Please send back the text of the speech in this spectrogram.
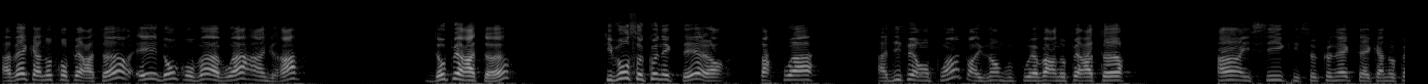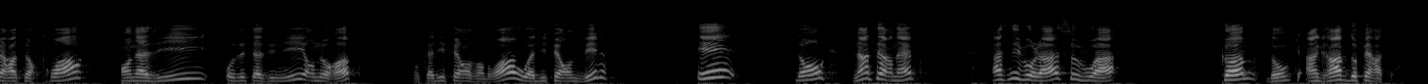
avec un autre opérateur et donc on va avoir un graphe d'opérateurs qui vont se connecter, alors parfois à différents points. Par exemple, vous pouvez avoir un opérateur 1 ici qui se connecte avec un opérateur 3 en Asie, aux États-Unis, en Europe, donc à différents endroits ou à différentes villes. Et donc, l'Internet, à ce niveau-là, se voit comme donc, un graphe d'opérateurs.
